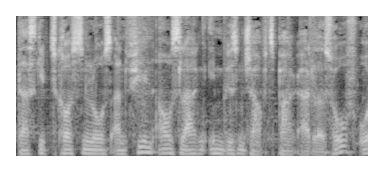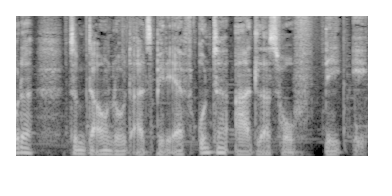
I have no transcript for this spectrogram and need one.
das gibt's kostenlos an vielen Auslagen im Wissenschaftspark Adlershof oder zum Download als PDF unter adlershof.de.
